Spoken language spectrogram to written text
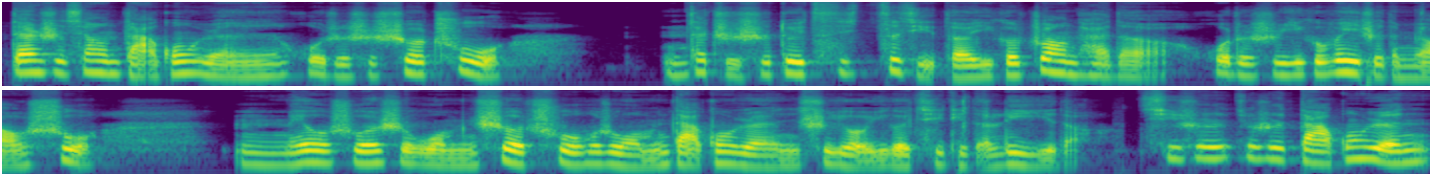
但是像打工人或者是社畜。他只是对自自己的一个状态的或者是一个位置的描述，嗯，没有说是我们社畜或者我们打工人是有一个集体的利益的。其实就是打工人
